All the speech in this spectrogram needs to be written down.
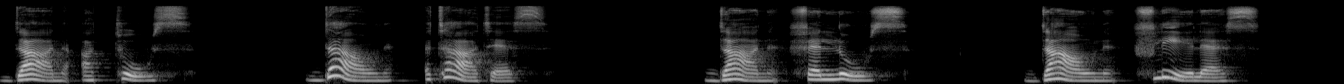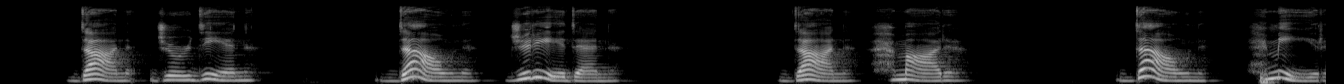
Dan qattus. Dawn qtates. Dan fellus. Dawn flieles. Dan ġurdien. Dawn ġrieden. Dan ħmar. Dawn ħmir.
